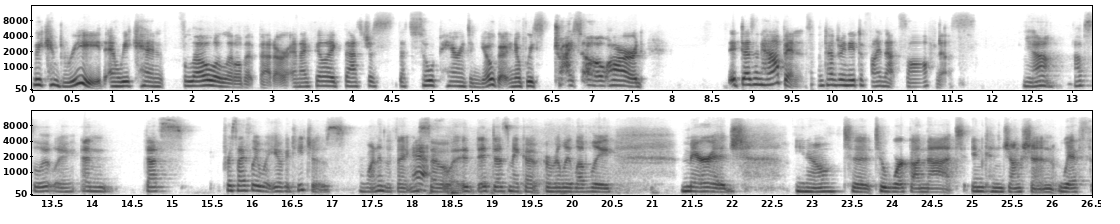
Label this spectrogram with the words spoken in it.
we can breathe and we can flow a little bit better. And I feel like that's just that's so apparent in yoga. You know, if we try so hard, it doesn't happen. Sometimes we need to find that softness. Yeah, absolutely. And that's precisely what yoga teaches. One of the things. Yeah. So it, it does make a, a really lovely marriage you know to to work on that in conjunction with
